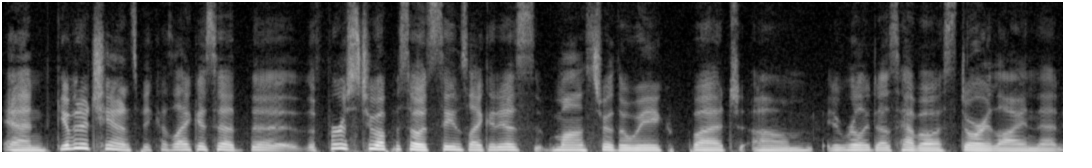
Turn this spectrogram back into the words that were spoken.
and give it a chance because, like I said, the the first two episodes seems like it is Monster of the Week, but um, it really does have a storyline that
